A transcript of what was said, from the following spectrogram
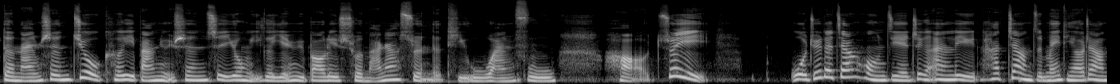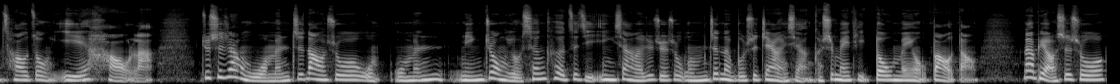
的男生就可以把女生是用一个言语暴力损，把人家损得体无完肤。好，所以我觉得江宏杰这个案例，他这样子媒体要这样操纵也好啦，就是让我们知道说，我我们民众有深刻自己印象了，就觉得说我们真的不是这样想，可是媒体都没有报道，那表示说。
